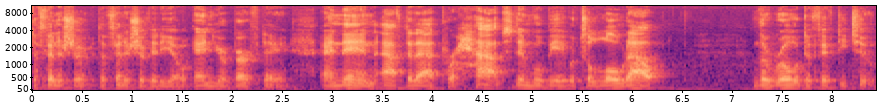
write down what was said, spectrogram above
The finisher the finisher video and your birthday. And then after that perhaps then we'll be able to load out the road to 52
